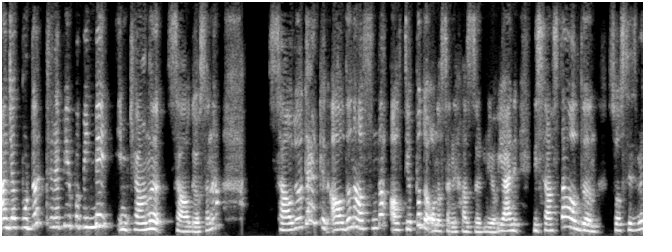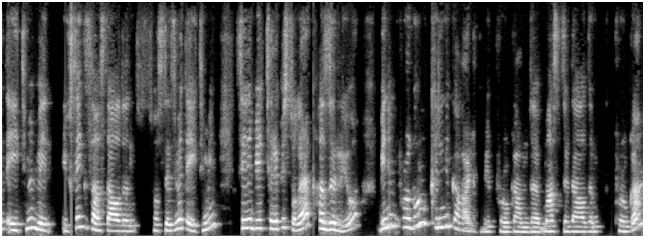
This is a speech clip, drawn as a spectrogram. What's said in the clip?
Ancak burada terapi yapabilme imkanı sağlıyor sana sağlıyor derken aldığın aslında altyapı da ona seni hazırlıyor. Yani lisansta aldığın sosyal hizmet eğitimin ve yüksek lisansta aldığın sosyal hizmet eğitimin seni bir terapist olarak hazırlıyor. Benim programım klinik ağırlıklı bir programdı master'da aldığım program.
